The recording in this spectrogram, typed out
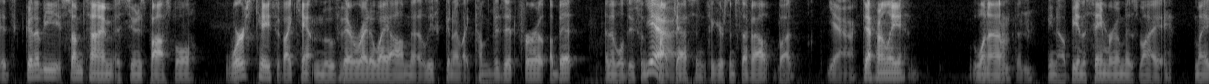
it's gonna be sometime as soon as possible. Worst case, if I can't move there right away, I'm at least gonna like come visit for a, a bit, and then we'll do some Yeah. podcasts and figure some stuff out. But Yeah, definitely Want to you know be in the same room as my my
